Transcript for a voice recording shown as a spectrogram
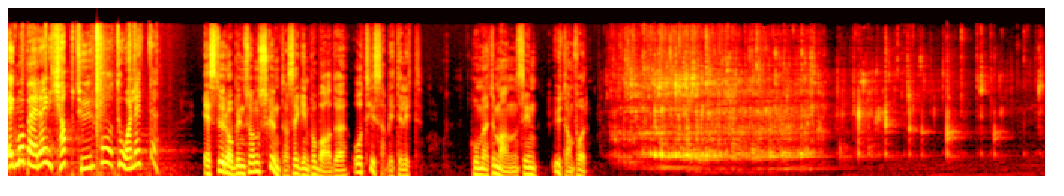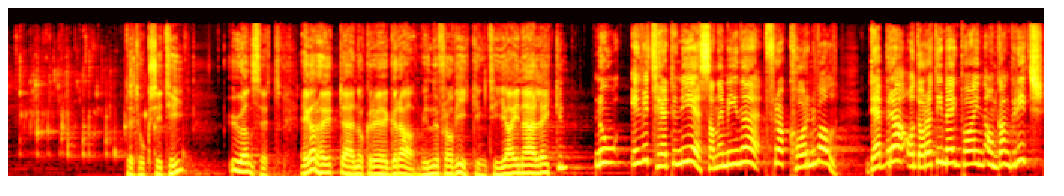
Jeg må bare en kjapp tur på toalettet. Esther Robinson skunta seg inn på badet og tissa bitte litt. Hun møtte mannen sin utenfor. Det tok si tid. Uansett, jeg har hørt det er noen gravminner fra vikingtida i nærleiken. Nå inviterte niesene mine fra Cornwall, Debra og Dorothy meg på en omgang bridge.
